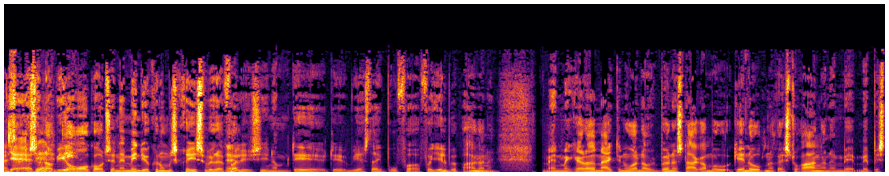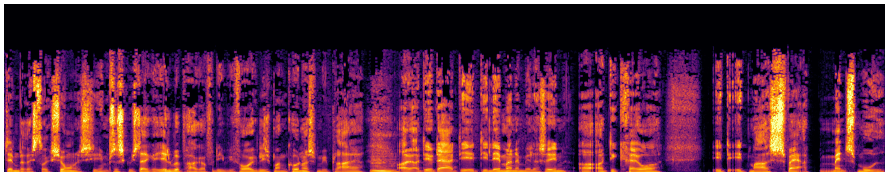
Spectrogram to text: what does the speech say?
Altså, ja, altså det- når vi det- overgår til en almindelig økonomisk krise, vil jeg Ja. folk jo sige, at det, det, vi har stadig brug for, for hjælpepakkerne. Mm. Men man kan jo også mærke det nu, at når vi begynder at snakke om at genåbne restauranterne med, med bestemte restriktioner, så, siger, jamen, så skal vi stadig have hjælpepakker, fordi vi får ikke lige så mange kunder, som vi plejer. Mm. Og, og det er jo der, de, dilemmaerne melder sig ind, og, og det kræver et, et meget svært mandsmod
